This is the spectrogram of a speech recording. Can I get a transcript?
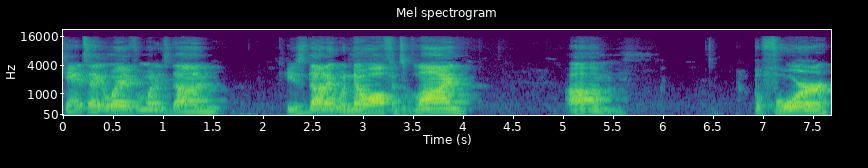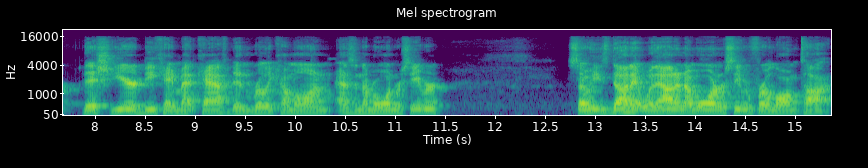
Can't take away from what he's done. He's done it with no offensive line. Um, before this year, DK Metcalf didn't really come on as a number one receiver. So he's done it without a number one receiver for a long time.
